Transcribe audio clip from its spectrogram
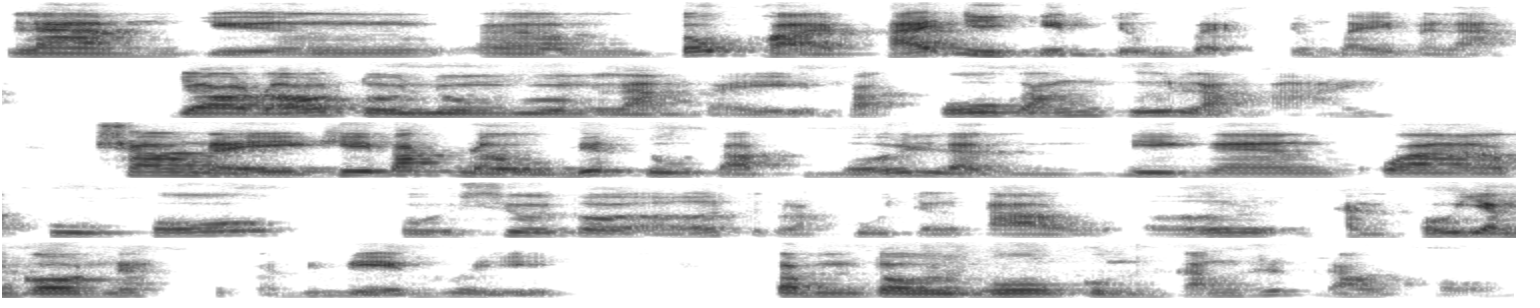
làm chuyện um, tốt hoài phải đi kiếm chuẩn bị chuẩn bị mà làm. Do đó tôi luôn luôn làm vậy và cố gắng cứ làm mãi. Sau này khi bắt đầu biết tu tập mỗi lần đi ngang qua khu phố hồi xưa tôi ở tức là khu chợ tàu ở thành phố Yangon đó tức là miến điện quý vị tâm tôi vô cùng cắn rứt đau khổ.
